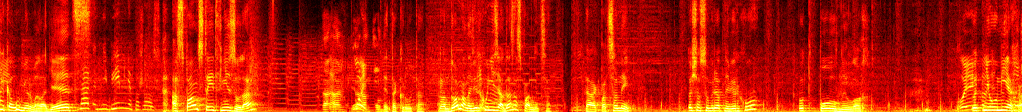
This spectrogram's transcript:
Пика умер, молодец. Драгон, не бей меня, пожалуйста. А спаун стоит внизу, да? Да, Да. да. Это круто. Рандом, а наверху нельзя, да, заспавниться? Так, пацаны, кто сейчас умрет наверху, тот полный лох. Тут не умеха.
